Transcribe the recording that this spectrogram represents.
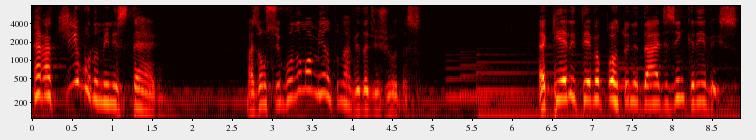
era ativo no ministério. Mas um segundo momento na vida de Judas é que ele teve oportunidades incríveis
